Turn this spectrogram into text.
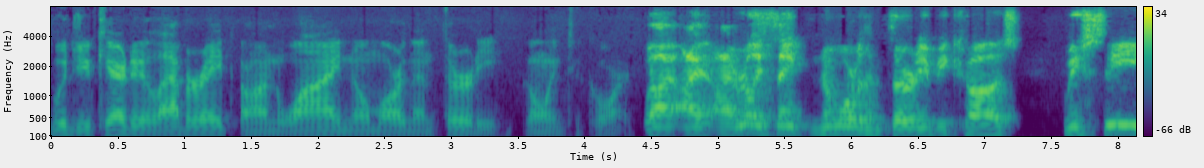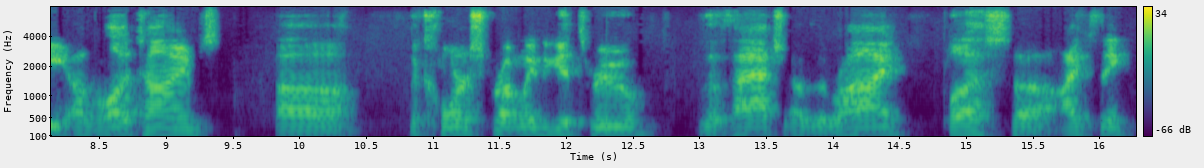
Would you care to elaborate on why no more than 30 going to corn? Well, I, I really think no more than 30 because we see a lot of times uh, the corn struggling to get through the thatch of the rye. Plus, uh, I think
